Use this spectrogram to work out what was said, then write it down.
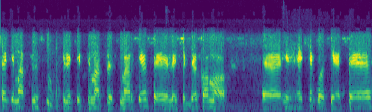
ce qui m'a plus, l'équipe qui m'a plus marqué, c'est l'équipe de Comore. Euh, une équipe qui était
